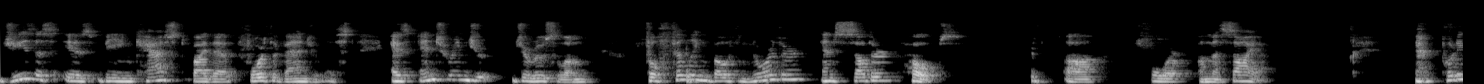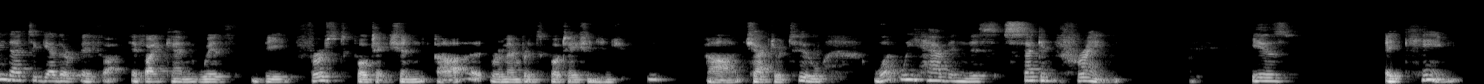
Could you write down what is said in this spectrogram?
Jesus is being cast by the fourth evangelist as entering Jer- Jerusalem, fulfilling both northern and southern hopes uh, for a Messiah. Putting that together, if uh, if I can, with the first quotation, uh, remembrance quotation in uh, chapter two, what we have in this second frame is a king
